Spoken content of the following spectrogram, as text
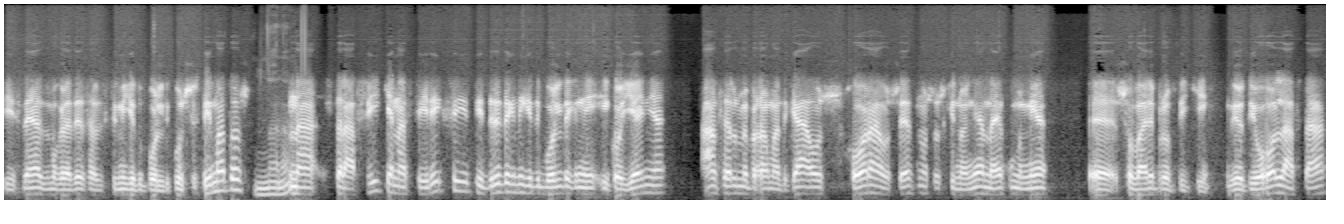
της Νέας Δημοκρατίας αυτή τη στιγμή και του πολιτικού συστήματος Ναι, ναι. να στραφεί και να στηρίξει την τρίτεκνη και την πολύτεκνη οικογένεια αν θέλουμε πραγματικά ως χώρα, ως έθνος, ως κοινωνία να έχουμε μια ε, σοβαρή προοπτική. Διότι όλα αυτά,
